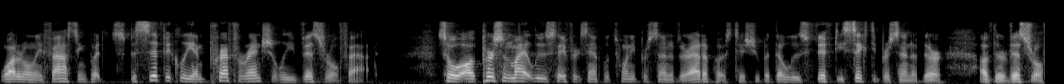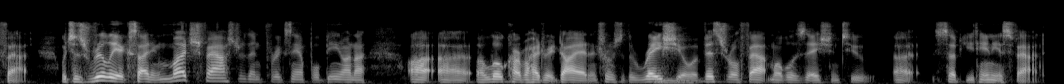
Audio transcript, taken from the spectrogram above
water only fasting, but specifically and preferentially visceral fat. So a person might lose, say, for example, 20% of their adipose tissue, but they'll lose 50, 60% of their of their visceral fat, which is really exciting, much faster than, for example, being on a a, a low carbohydrate diet in terms of the ratio of visceral fat mobilization to uh, subcutaneous fat.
